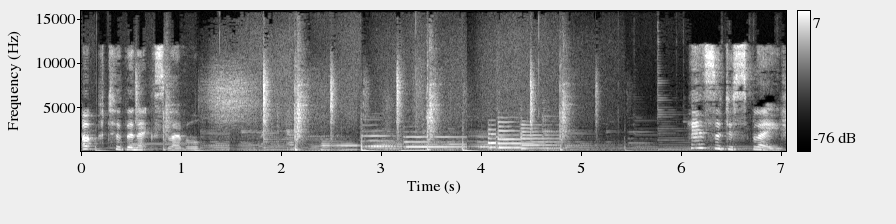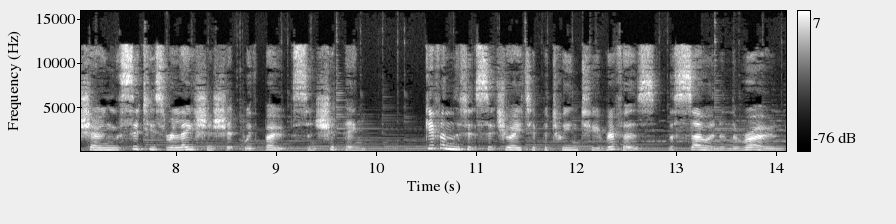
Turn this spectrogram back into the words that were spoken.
Up to the next level. Here's a display showing the city's relationship with boats and shipping. Given that it's situated between two rivers, the Saône and the Rhône,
